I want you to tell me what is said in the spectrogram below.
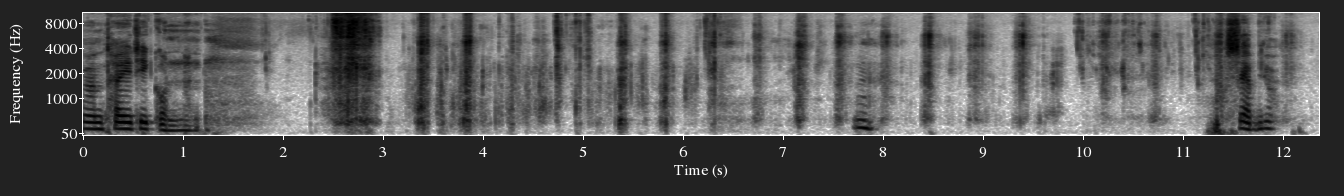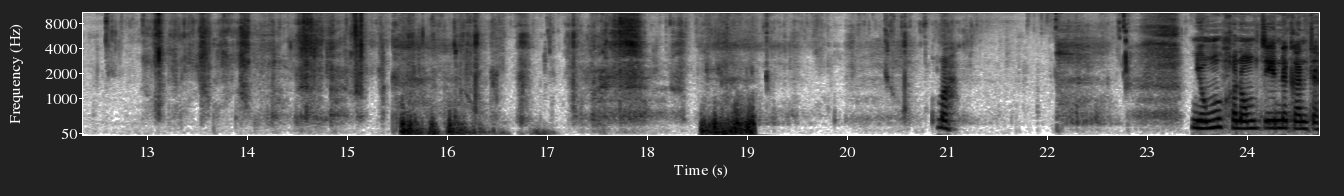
งานไทยที่ก่อนนั้นแซ่บอยู่ มาห ยุ้มขนมจีนด้วยกันจ้ะ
